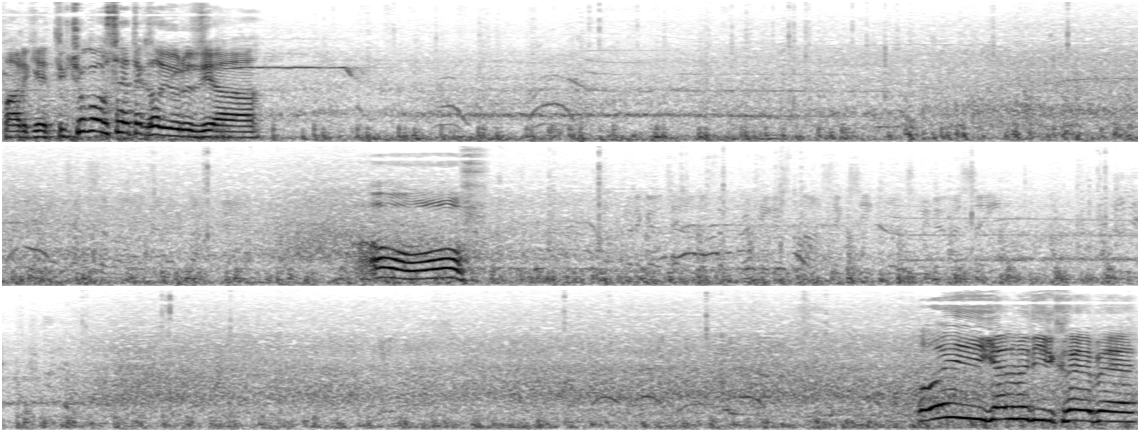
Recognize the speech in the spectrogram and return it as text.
Fark ettik. Çok offside'e kalıyoruz ya. Of. Ay gelmedi İlkay'a be.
